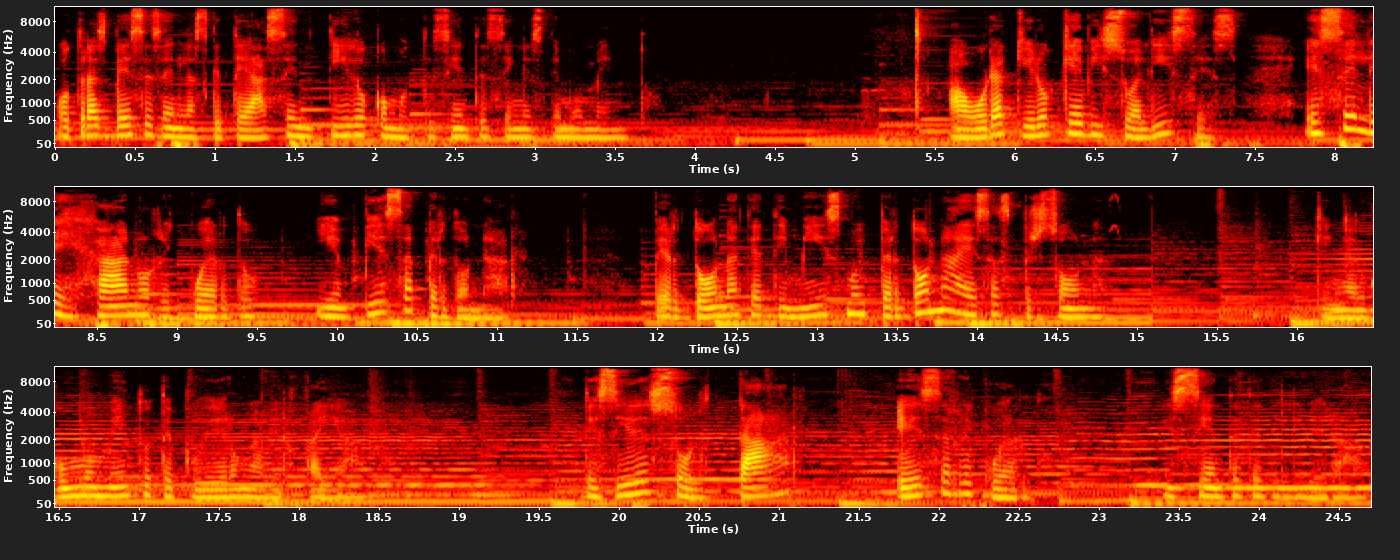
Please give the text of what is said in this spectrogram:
otras veces en las que te has sentido como te sientes en este momento. Ahora quiero que visualices ese lejano recuerdo y empieza a perdonar. Perdónate a ti mismo y perdona a esas personas que en algún momento te pudieron haber fallado. Decide soltar ese recuerdo y siéntete deliberado.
